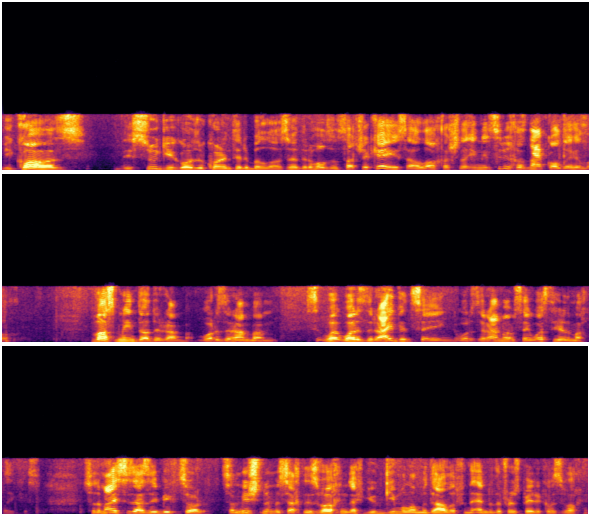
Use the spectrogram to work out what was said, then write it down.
because the Sugi goes according to the Belazar that holds in such a case, Halacha Shle'in Yitzrich is not called a Hilacha. What mean the Rambam? What is the Rambam? What, what is the Ravid saying? What is the Rambam saying? What's the here the Machlekes? So the Ma'is is a big tzor. It's a Mishnah Masech Zvachim that Yud Gimel on Medalef in the end of the first page of Zvachim.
